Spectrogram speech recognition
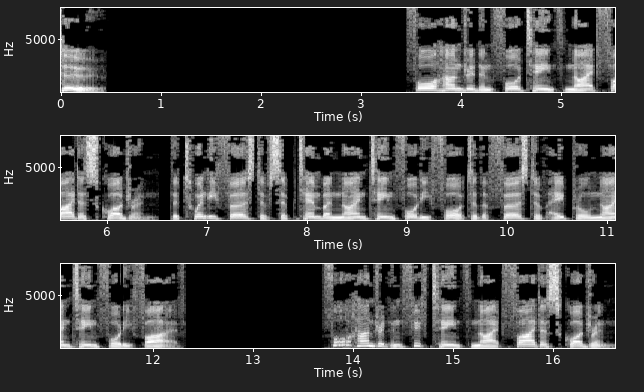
II. 414th Night Fighter Squadron, the 21st of September 1944 to the 1st of April 1945. 415th Night Fighter Squadron,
